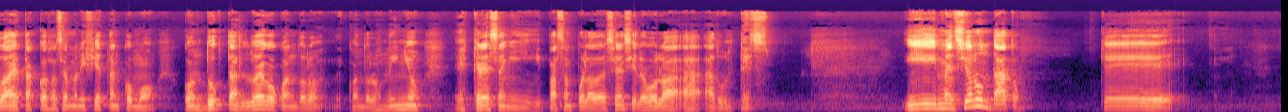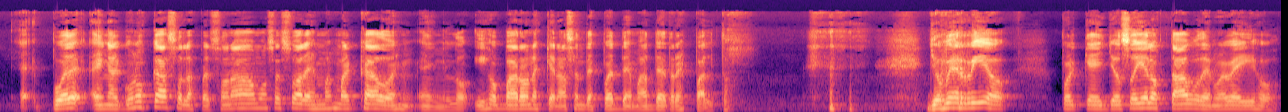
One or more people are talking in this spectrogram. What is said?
todas estas cosas se manifiestan como conductas luego cuando los, cuando los niños crecen y pasan por la adolescencia y luego la adultez. Y menciona un dato que eh, puede, en algunos casos las personas homosexuales es más marcado en, los hijos varones que nacen después de más de tres partos. yo me río porque yo soy el octavo de nueve hijos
